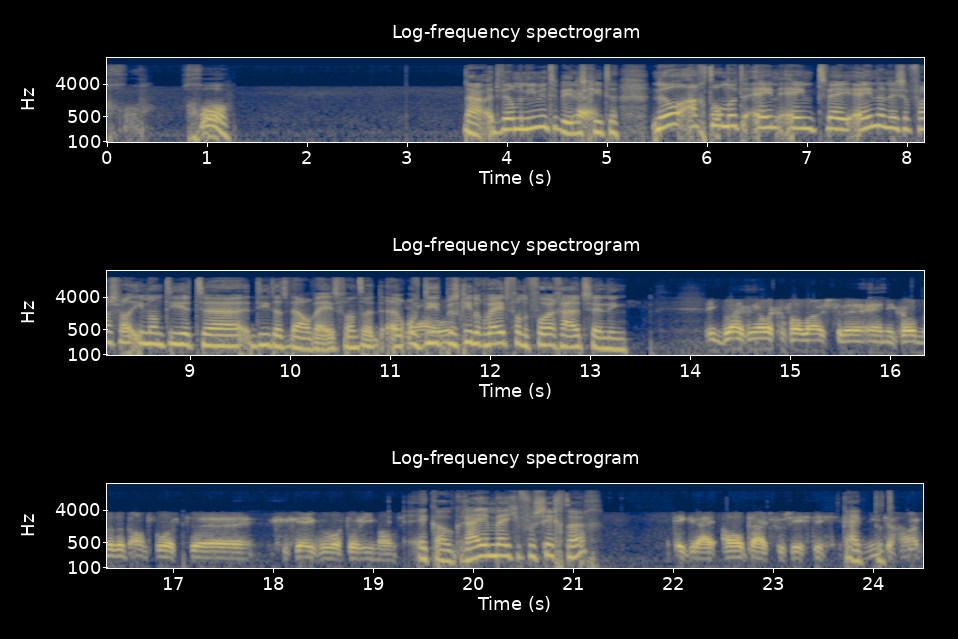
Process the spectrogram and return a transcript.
goh. goh. Nou, het wil me niet meer te binnen Ja. schieten. 0800-1121, dan is er vast wel iemand die, het, eh, die dat wel weet. Want, eh, of die het hoor. misschien nog weet van de vorige uitzending. Ik blijf in elk geval luisteren en ik hoop dat het antwoord eh, gegeven wordt door iemand. Ik ook. Rij een beetje voorzichtig. Ik rij altijd voorzichtig. Kijk, en niet dat- te hard.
